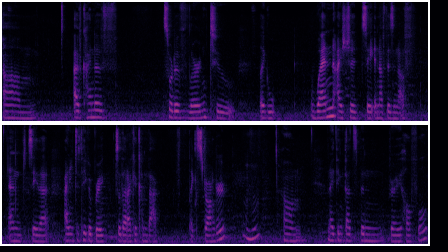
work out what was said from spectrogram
um, I've kind of sort of learned to like when I should say enough is enough and say that I need to take a break so that I could come back like stronger. Mm-hmm. Um, and I think that's been very helpful.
